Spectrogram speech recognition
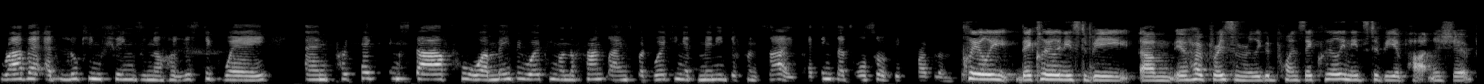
rather at looking things in a holistic way and protecting staff who are maybe working on the front lines but working at many different sites. I think that's also a big problem. Clearly, there clearly needs to be, um, Hope raised some really good points. There clearly needs to be a partnership,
